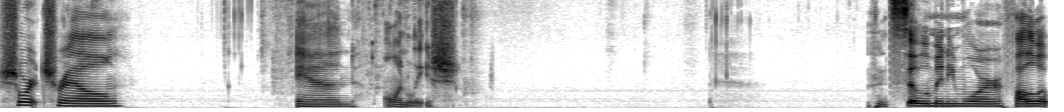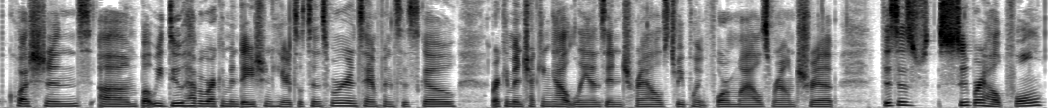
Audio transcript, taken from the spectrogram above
short trail and on leash. so many more follow up questions, um, but we do have a recommendation here. So, since we're in San Francisco, recommend checking out Lands End Trails, 3.4 miles round trip. This is super helpful.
